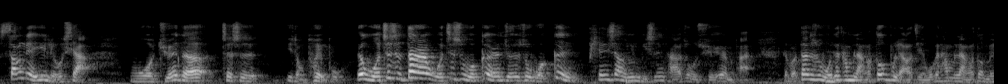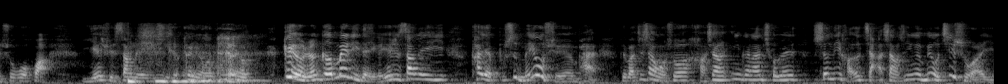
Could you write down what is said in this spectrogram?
桑列伊留下，我觉得这是。一种退步，那我这是当然，我这是我个人觉得说，我更偏向于米施林塔的这种学院派，对吧？但是我对他们两个都不了解，我跟他们两个都没说过话。也许桑列伊是一个更有更有更有人格魅力的一个，也许桑列伊他也不是没有学院派，对吧？就像我说，好像英格兰球员身体好的假象是因为没有技术而已，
